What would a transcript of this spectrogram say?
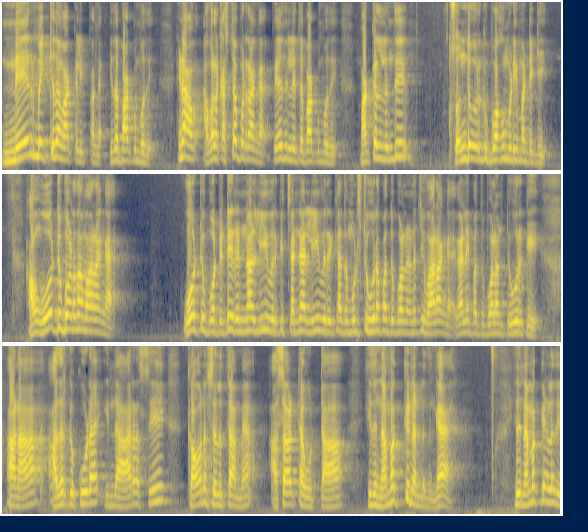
நேர்மைக்கு தான் வாக்களிப்பாங்க. இதை பார்க்கும்போது. ஏன்னா அவ- அவ்வளோ கஷ்டப்படுறாங்க. பேருந்து நிலையத்தை பார்க்கும்போது. மக்கள் வந்து சொந்த ஊருக்கு போக முடிய மாட்டேங்கி அவங்க ஓட்டு போட தான் வராங்க. ஓட்டு போட்டுட்டு ரெண்டு நாள் லீவ் இருக்குது சென்னை லீவ் இருக்குது அதை முடிச்சுட்டு ஊரை பார்த்து போகலான்னு நினச்சி வராங்க வேலையை பார்த்து போகலான்ட்டு ஊருக்கு. ஆனால் அதற்கு கூட இந்த அரசு கவனம் செலுத்தாமல் அசால்ட்டாக விட்டால் இது நமக்கு நல்லதுங்க. இது நமக்கு நல்லது.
